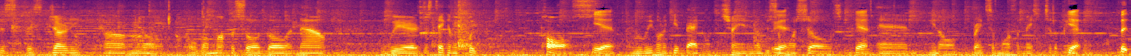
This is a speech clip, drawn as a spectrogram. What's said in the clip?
this this journey, um, you know, over a month or so ago, and now we're just taking a quick pause. Yeah. We- We're gonna get back on the train. We're gonna do some Yeah. more shows. Yeah. And you know, bring some more information to the people. Yeah. But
